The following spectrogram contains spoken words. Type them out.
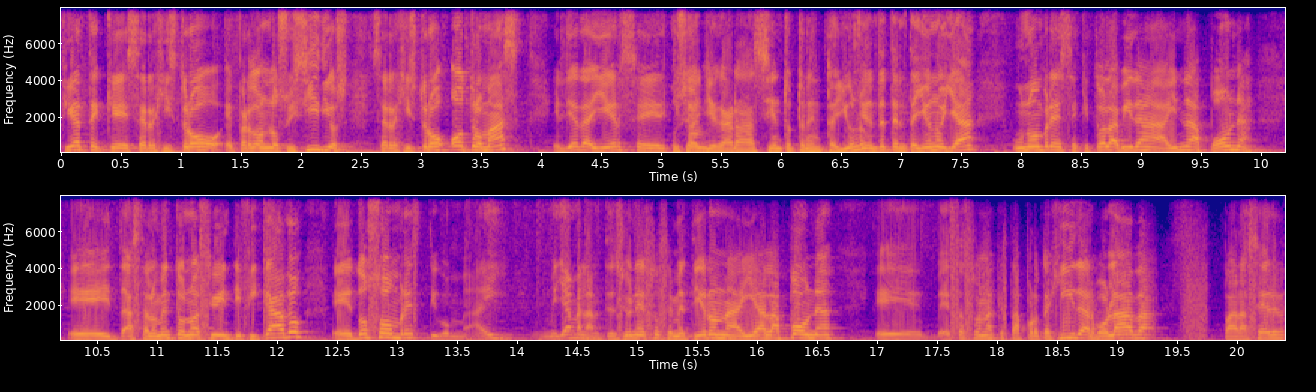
Fíjate que se registró, eh, perdón, los suicidios, se registró otro más. El día de ayer se O sea, llegar a 131. 131 ya, un hombre se quitó la vida ahí en La Pona. Eh, hasta el momento no ha sido identificado. Eh, dos hombres, digo, ahí me llama la atención eso, se metieron ahí a La Pona. eh, esta zona que está protegida, arbolada, para hacer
